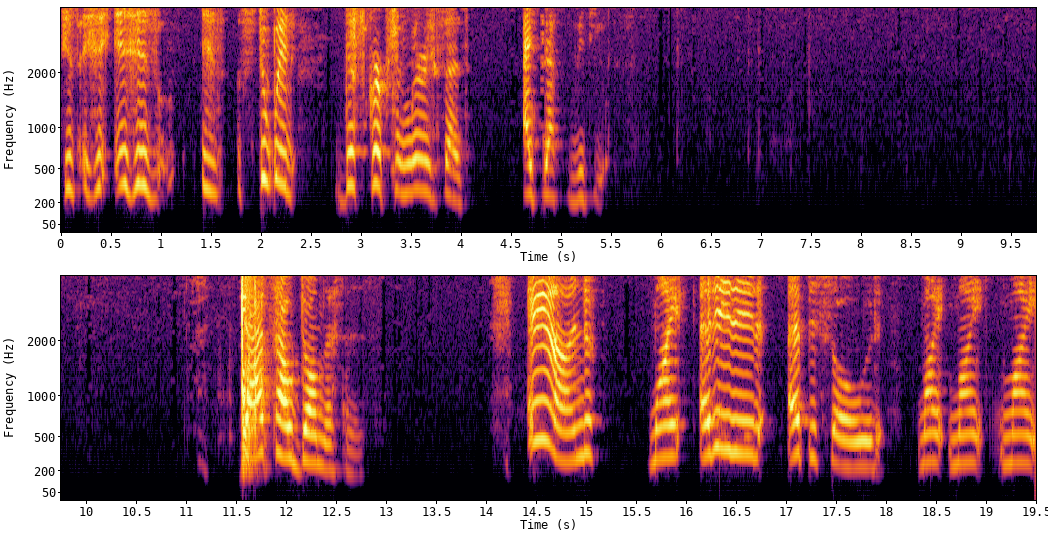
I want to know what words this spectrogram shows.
His, his, his, his stupid description literally says, I block videos. That's how dumb this is. And my edited episode, my my my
